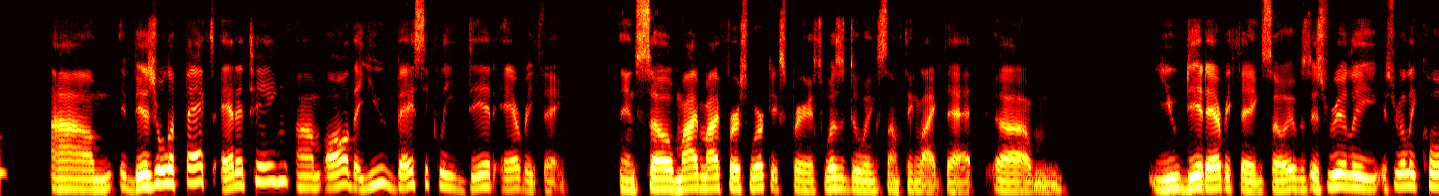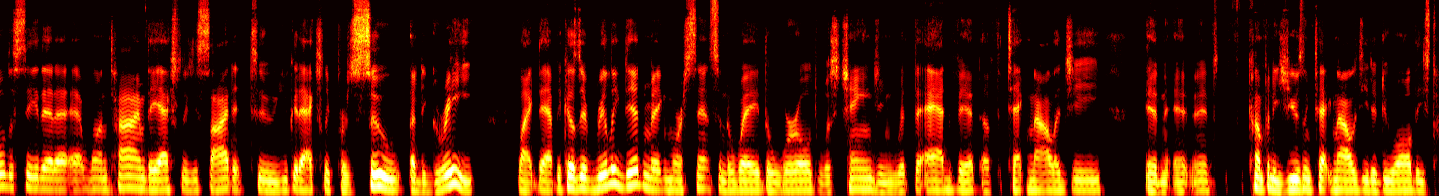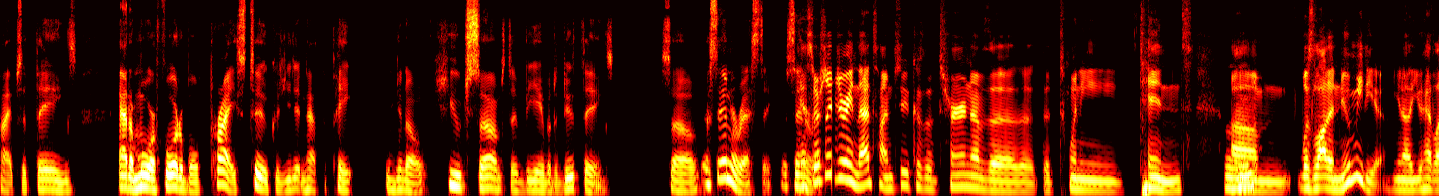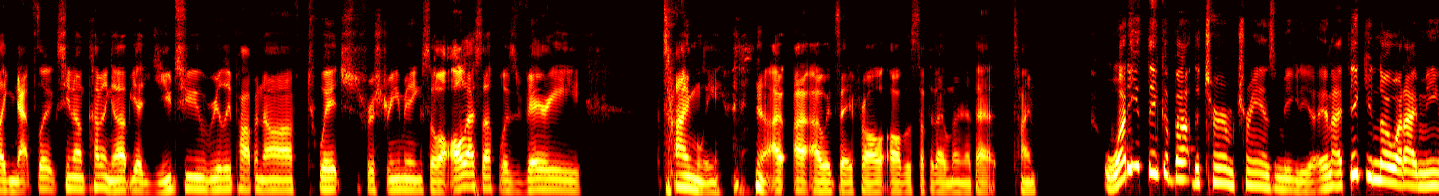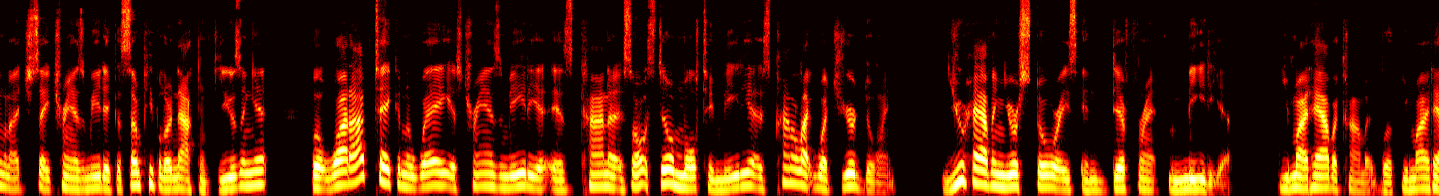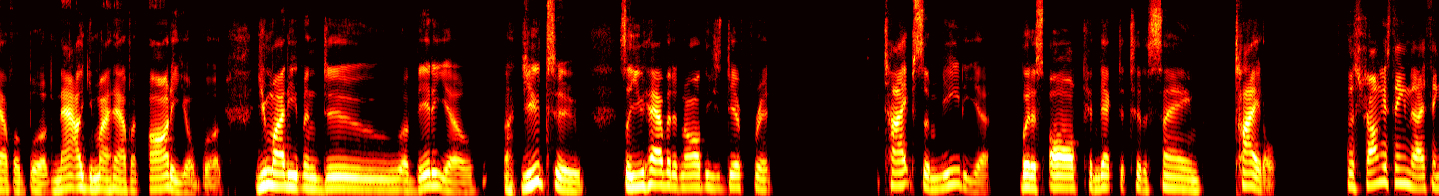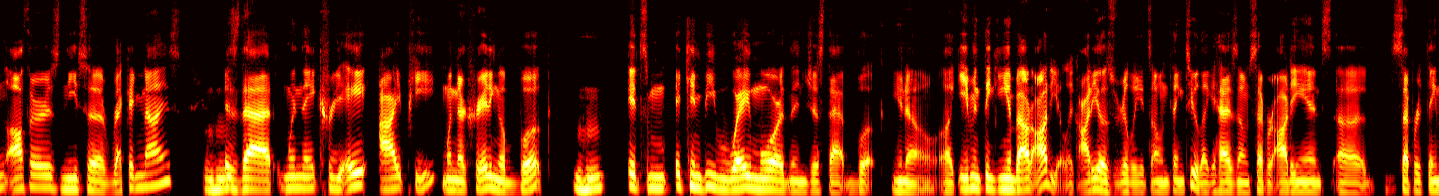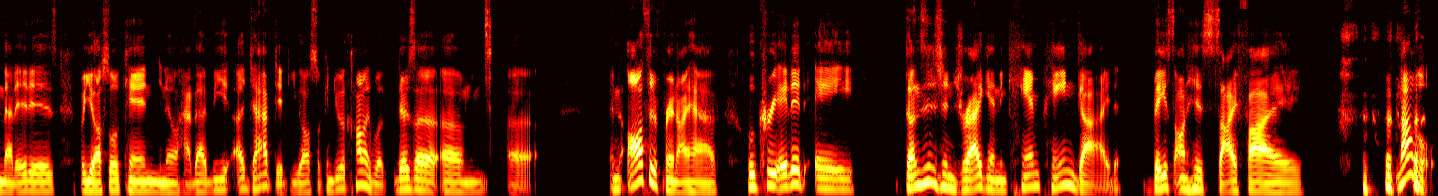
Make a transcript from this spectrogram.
um, visual effects, editing, um, all that. You basically did everything, and so my my first work experience was doing something like that. Um, you did everything, so it was it's really it's really cool to see that at, at one time they actually decided to you could actually pursue a degree like that because it really did make more sense in the way the world was changing with the advent of the technology and, and, and companies using technology to do all these types of things at a more affordable price too, because you didn't have to pay, you know, huge sums to be able to do things. So it's interesting. It's interesting. especially during that time too, because the turn of the the, the 2010s mm-hmm. um, was a lot of new media. You know, you had like Netflix, you know, coming up. You had YouTube really popping off, Twitch for streaming. So all that stuff was very timely. I I would say for all all the stuff that I learned at that time. What do you think about the term transmedia? And I think you know what I mean when I say transmedia, because some people are now confusing it. But what I've taken away is transmedia is kind of it's all still multimedia. It's kind of like what you're doing. You're having your stories in different media. You might have a comic book, you might have a book. Now you might have an audio book. You might even do a video on YouTube. So you have it in all these different types of media, but it's all connected to the same title. The strongest thing that I think authors need to recognize mm-hmm. is that when they create IP, when they're creating a book, mm-hmm. it's it can be way more than just that book you know like even thinking about audio like audio is really its own thing too like it has its own separate audience uh separate thing that it is but you also can you know have that be adapted you also can do a comic book there's a um uh an author friend i have who created a dungeons and dragon campaign guide based on his sci-fi novel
